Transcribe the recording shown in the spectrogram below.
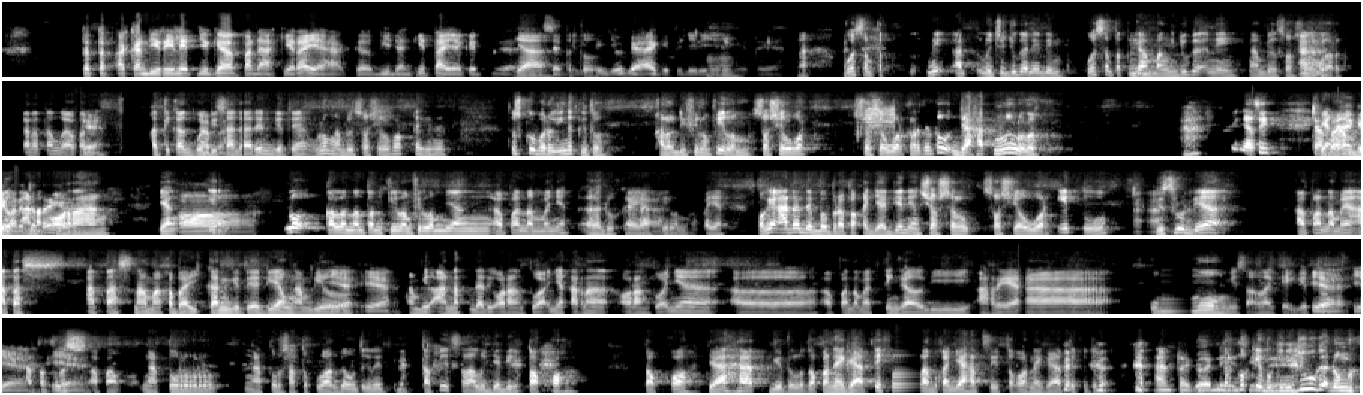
tetap akan direlate juga pada akhirnya ya ke bidang kita ya ke ya, betul. juga gitu jadinya hmm. gitu ya. Nah, gue sempet ini lucu juga nih Dim, gue sempet hmm. gampang juga nih ngambil social uh work karena tahu nggak apa? Yeah ketika gue disadarin gitu ya lu ngambil social work deh gitu terus gue baru inget gitu kalau di film-film social work social worker itu jahat melulu loh Hah? Iya nggak sih Contohnya yang ngambil anak orang yang, oh. lo kalau nonton film-film yang apa namanya aduh kayak uh. film apa ya pokoknya ada deh beberapa kejadian yang social social work itu uh, justru dia apa namanya atas atas nama kebaikan gitu ya dia ngambil yeah, yeah. ngambil anak dari orang tuanya karena orang tuanya uh, apa namanya tinggal di area umuh misalnya kayak gitu yeah, yeah, atau terus yeah. apa ngatur ngatur satu keluarga untuk ini tapi selalu jadi tokoh tokoh jahat gitu loh tokoh negatif lah bukan jahat sih tokoh negatif itu antagonis kayak gitu begini ya. juga dong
